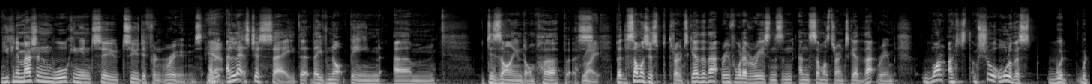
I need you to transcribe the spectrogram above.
you can imagine walking into two different rooms, and, and let's just say that they've not been um, designed on purpose, Right. But someone's just thrown together that room for whatever reasons, and, and someone's thrown together that room. One, I'm, just, I'm sure all of us would would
